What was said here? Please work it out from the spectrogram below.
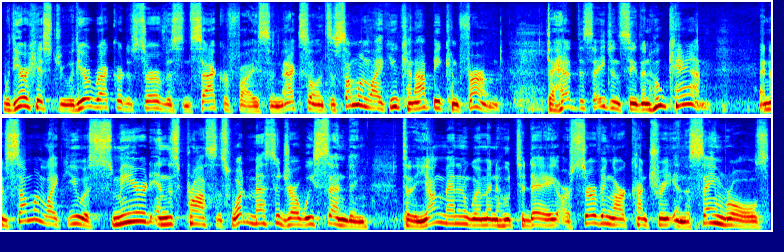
With your history, with your record of service and sacrifice and excellence, if someone like you cannot be confirmed to head this agency, then who can? And if someone like you is smeared in this process, what message are we sending to the young men and women who today are serving our country in the same roles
